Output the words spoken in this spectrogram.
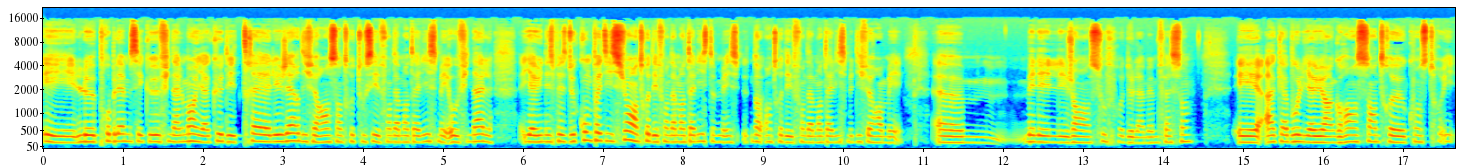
et le problème, c'est que finalement, il n'y a que des très légères différences entre tous ces fondamentalismes. Et au final, il y a une espèce de compétition entre des fondamentalistes, entre des fondamentalismes différents. Mais, euh, mais les, gens souffrent de la même façon. Et à Kaboul, il y a eu un grand centre construit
